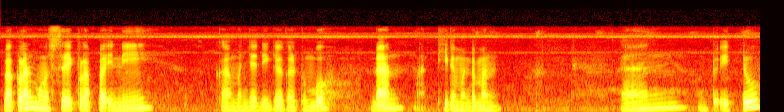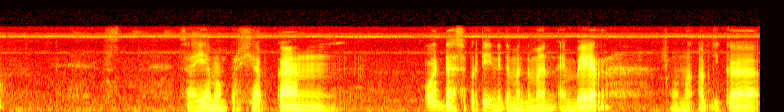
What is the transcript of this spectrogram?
Bakalan bonsai kelapa ini akan menjadi gagal tumbuh dan mati teman-teman. Dan untuk itu saya mempersiapkan wadah seperti ini teman-teman, ember. Mohon maaf jika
